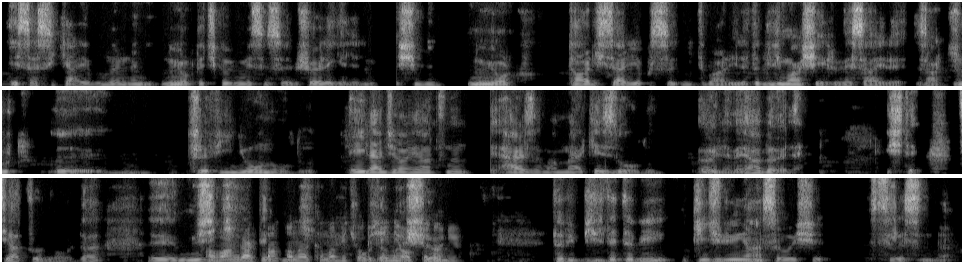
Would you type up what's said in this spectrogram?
esas hikaye bunların hani New York'ta çıkabilmesinin sebebi şöyle gelelim. Şimdi New York tarihsel yapısı itibariyle tabii liman şehri vesaire zart zurt e, trafiğin yoğun olduğu, eğlence hayatının her zaman merkezde olduğu öyle veya böyle. İşte tiyatro da orada, e, müzik. Avantgard'dan ana akıma birçok şey New York'ta dönüyor. Tabii bir de tabii İkinci Dünya Savaşı sırasında,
